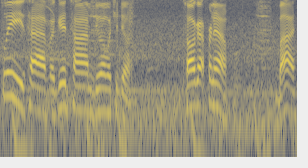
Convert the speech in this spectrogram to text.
please have a good time doing what you're doing. That's all I got for now. Bye.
